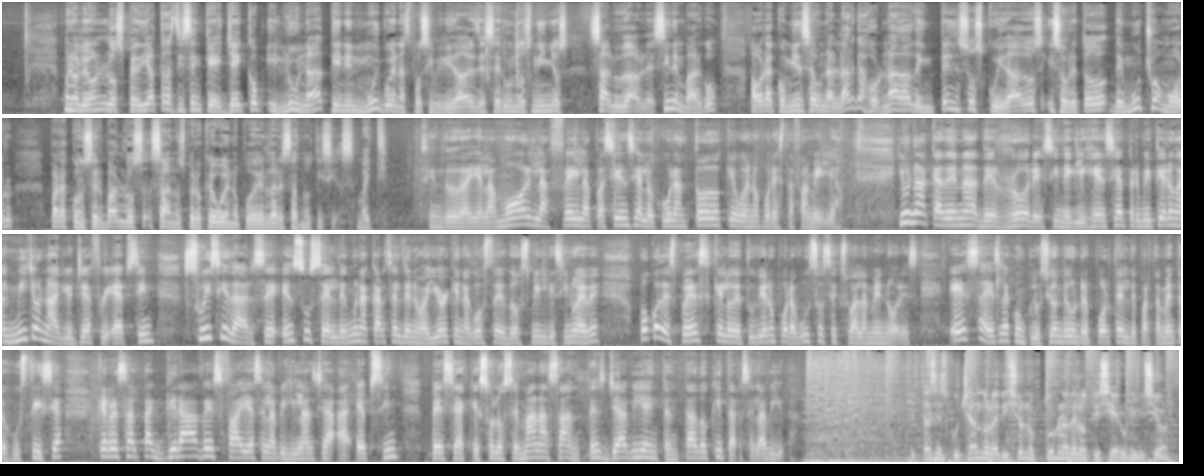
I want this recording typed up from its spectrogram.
Bueno, León, los pediatras dicen que Jacob y Luna tienen muy buenas posibilidades de ser unos niños saludables. Sin embargo, ahora comienza una larga jornada de intensos cuidados y sobre todo de mucho amor para conservarlos sanos. Pero qué bueno poder dar estas noticias. Maite. Sin duda, y el amor, la fe y la paciencia lo curan todo, qué bueno por esta familia. Y una cadena de errores y negligencia permitieron al millonario Jeffrey Epstein suicidarse en su celda en una cárcel de Nueva York en agosto de 2019, poco después que lo detuvieron por abuso sexual a menores. Esa es la conclusión de un reporte del Departamento de Justicia que resalta graves fallas en la vigilancia a Epstein, pese a que solo semanas antes ya había intentado quitarse la vida. Estás escuchando la edición nocturna de Noticiero Univisión.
